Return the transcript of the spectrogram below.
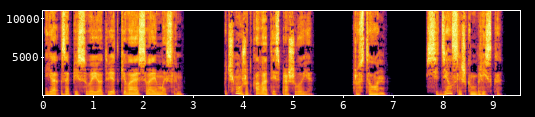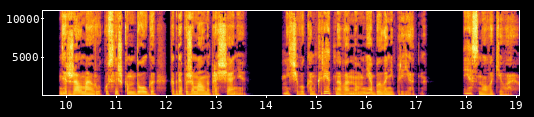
Я записываю ее ответ, кивая своим мыслям. «Почему жутковатый?» — спрашиваю я. «Просто он сидел слишком близко, держал мою руку слишком долго, когда пожимал на прощание. Ничего конкретного, но мне было неприятно. Я снова киваю.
